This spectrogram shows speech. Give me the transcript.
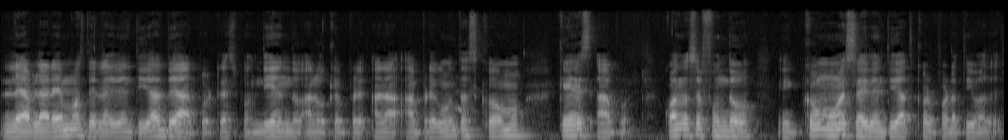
le hablaremos de la identidad de Apple, respondiendo a, lo que pre- a, la- a preguntas como ¿qué es Apple? ¿Cuándo se fundó? ¿Y cómo es la identidad corporativa de él?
